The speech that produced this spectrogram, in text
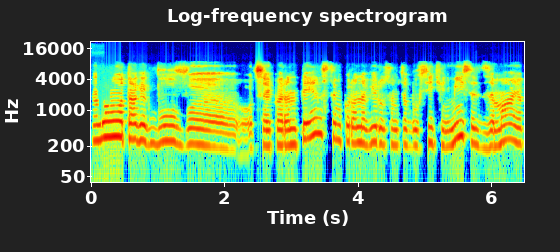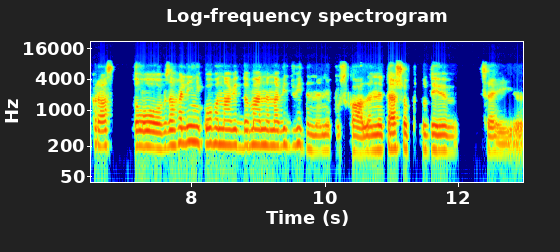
Ну, так як був е, оцей карантин з цим коронавірусом, це був січень місяць, зима якраз, то взагалі нікого навіть до мене на відвідини не пускали, не те, щоб туди цей. е,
